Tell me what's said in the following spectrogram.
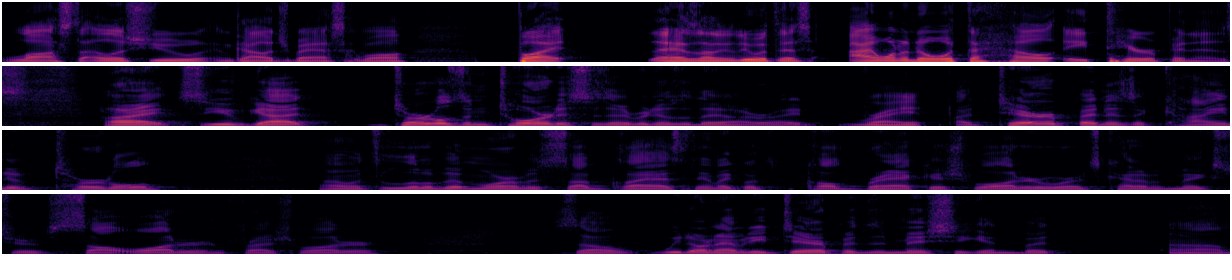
lost to LSU in college basketball, but that has nothing to do with this. I want to know what the hell a terrapin is. All right, so you've got turtles and tortoises. Everybody knows what they are, right? Right. A terrapin is a kind of turtle. Um, it's a little bit more of a subclass. They like what's called brackish water, where it's kind of a mixture of salt water and fresh water. So we don't have any terrapins in Michigan, but um,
